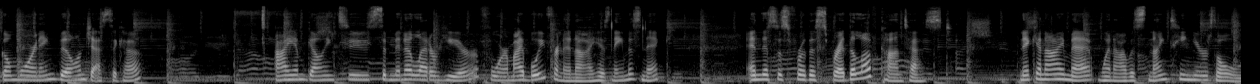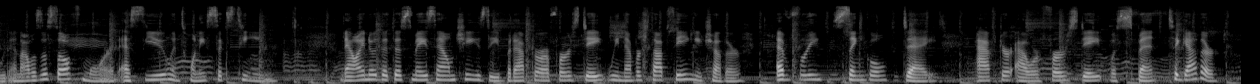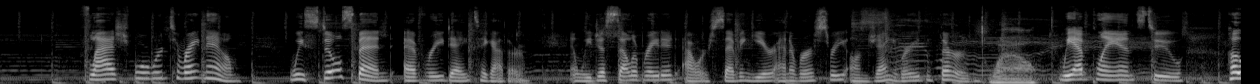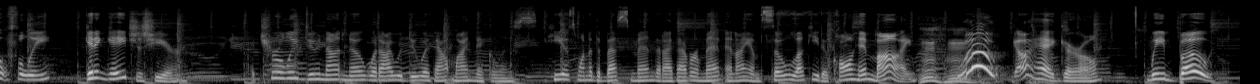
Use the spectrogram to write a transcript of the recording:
Good morning, Bill and Jessica. I am going to submit a letter here for my boyfriend and I. His name is Nick. And this is for the Spread the Love contest. Nick and I met when I was 19 years old and I was a sophomore at SU in 2016. Now, I know that this may sound cheesy, but after our first date, we never stopped seeing each other. Every single day after our first date was spent together. Flash forward to right now. We still spend every day together. And we just celebrated our seven year anniversary on January the 3rd. Wow. We have plans to hopefully get engaged this year. I truly do not know what I would do without my Nicholas. He is one of the best men that I've ever met, and I am so lucky to call him mine. Mm-hmm. Woo! Go ahead, girl. We both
